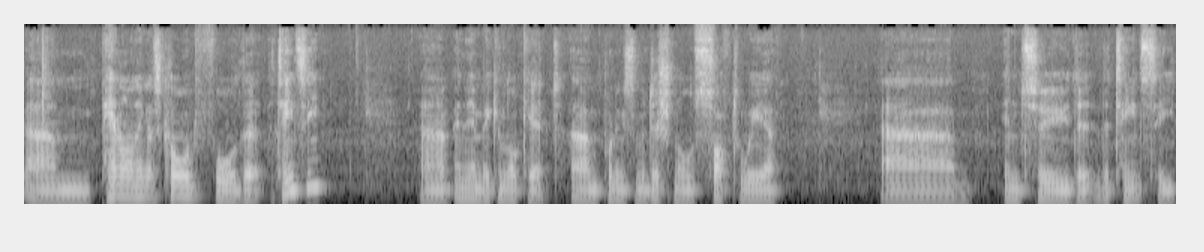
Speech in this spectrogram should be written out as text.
um, panel, I think it's called, for the, the Teensy. Um, and then we can look at um, putting some additional software um, into the, the Teensy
